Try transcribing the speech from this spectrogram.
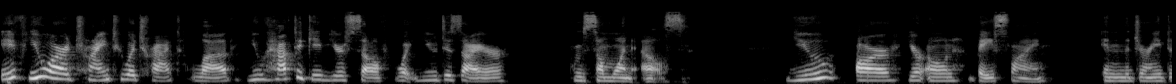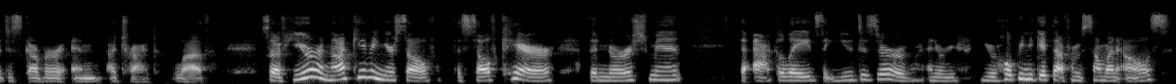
If you are trying to attract love, you have to give yourself what you desire from someone else. You are your own baseline in the journey to discover and attract love. So if you're not giving yourself the self care, the nourishment, the accolades that you deserve, and you're, you're hoping to get that from someone else,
